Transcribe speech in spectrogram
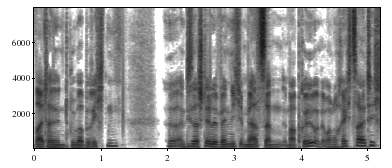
weiterhin drüber berichten. Äh, an dieser Stelle, wenn nicht im März, dann im April und immer noch rechtzeitig.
